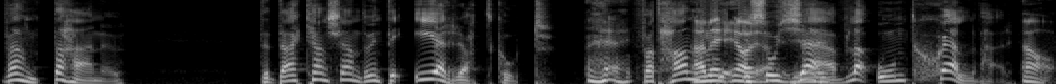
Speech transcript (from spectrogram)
vänta här nu. Det där kanske ändå inte är rött kort. För att han ja, men, fick ja, ju så jävla ont själv här. Ja.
